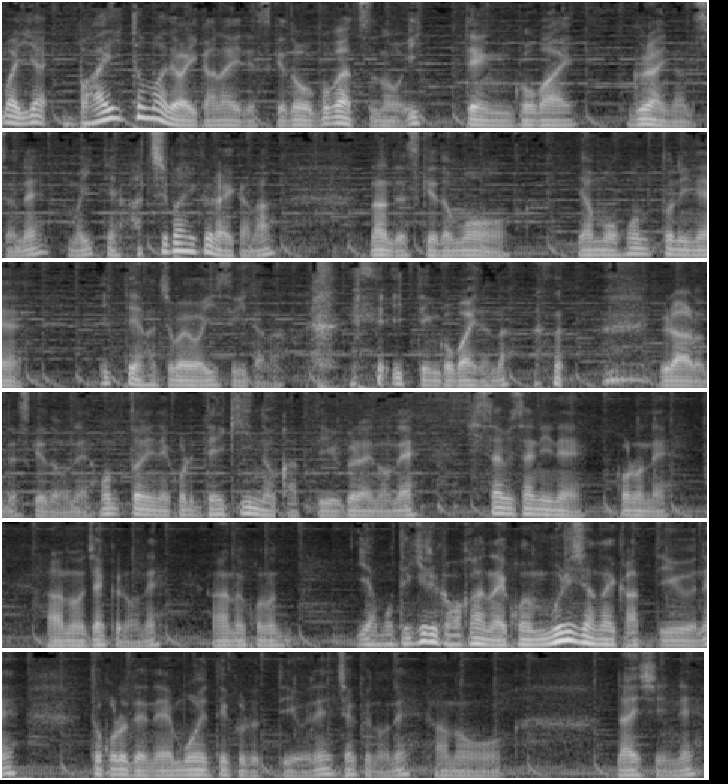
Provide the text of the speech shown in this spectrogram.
まあいやバイトまではいかないですけど5月の1.5倍ぐらいなんですよね、まあ、1.8倍ぐらいかな。なんですけどもいやもう本当にね1.8倍は言い過ぎたな。1.5倍だな。ぐらいあるんですけどね本当にねこれできんのかっていうぐらいのね久々にねこのねあの弱のねあのこのいやもうできるか分からないこの無理じゃないかっていうねところでね燃えてくるっていうね弱のねあの内心ね、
